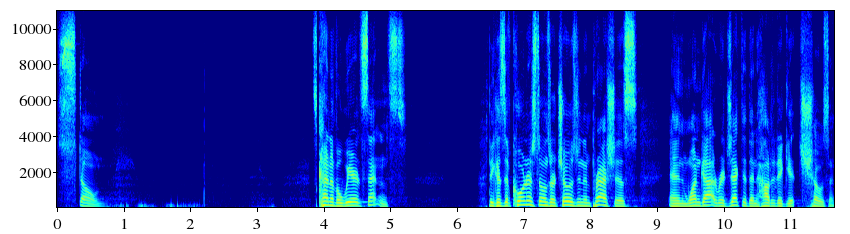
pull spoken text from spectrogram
stone. It's kind of a weird sentence. Because if cornerstones are chosen and precious, and one got rejected, then how did it get chosen?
